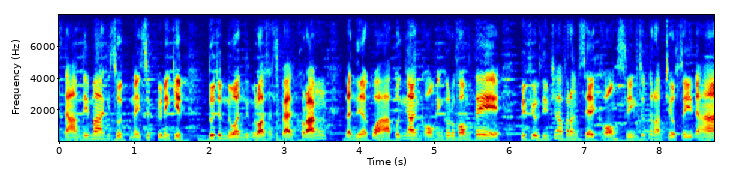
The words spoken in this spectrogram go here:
สนามได้มากที่สุดในศึกพรีเมียร์ด้วยจำนวน 138 ครั้ง และเหนือกว่าผลงานของเอ็นโกโรกองเต้มิดฟิลด์ทีมชาติฝรั่งเศสของสิงห์ทุกรามเชลซีนะฮะ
